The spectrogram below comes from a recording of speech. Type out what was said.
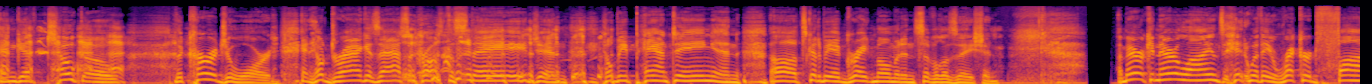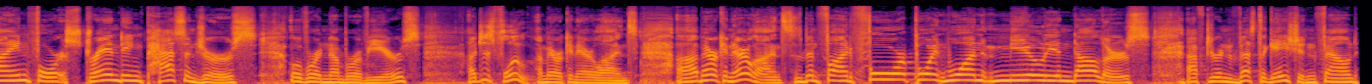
and give Toco the courage award, and he'll drag his ass across the stage, and he'll be panting, and oh, it's going to be a great moment in civilization. American Airlines hit with a record fine for stranding passengers over a number of years. I just flew American Airlines. Uh, American Airlines has been fined $4.1 million after an investigation found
